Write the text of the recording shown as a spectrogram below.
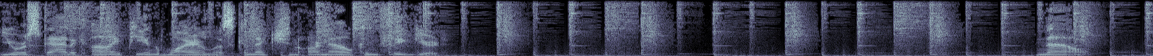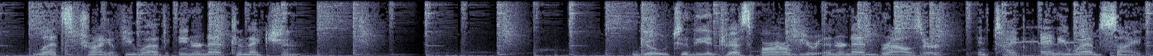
Your static IP and wireless connection are now configured. Now, let's try if you have internet connection. Go to the address bar of your internet browser, and type any website.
